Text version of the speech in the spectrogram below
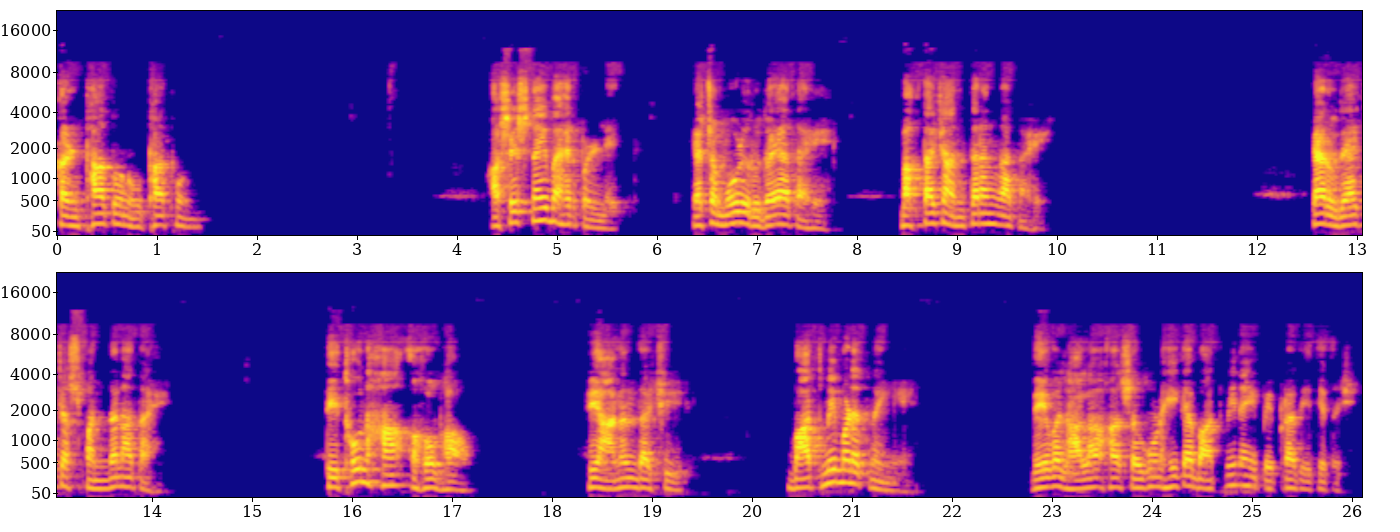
कंठातून उठातून असेच नाही बाहेर पडले याचं मूळ हृदयात आहे भक्ताच्या अंतरंगात आहे. त्या हृदयाच्या स्पंदनात आहे. तिथून हा अहोभाव ही आनंदाची बातमी म्हणत नाहीये. देव झाला हा सगुण ही काय बातमी नाही पेपरात येते तशी.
